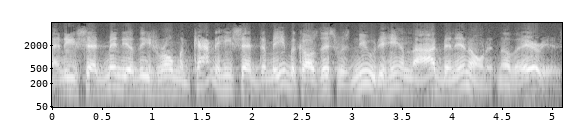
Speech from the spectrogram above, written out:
And he said, many of these Roman Catholics, he said to me, because this was new to him, now I'd been in on it in other areas.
